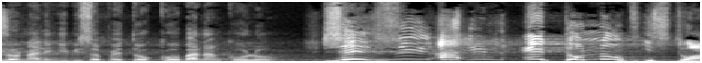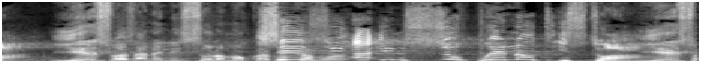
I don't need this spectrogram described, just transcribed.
lelo nalingi biso mpe tokoba na nkolo Jésus a une histoire. Jésus a une surprenante histoire. Jésus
